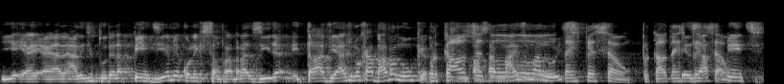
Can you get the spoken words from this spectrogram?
e é, é, além de tudo ela perdia a minha conexão para Brasília, então a viagem não acabava nunca. Por causa do, mais uma noite. da inspeção, por causa da inspeção. Exatamente.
